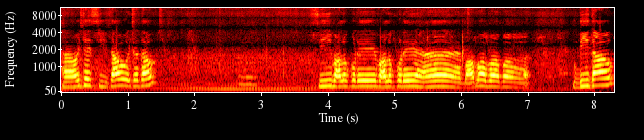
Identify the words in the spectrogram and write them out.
হ্যাঁ ওইটাই সি দাও, ওইটা দাও। সি ভালো করে ভালো করে হ্যাঁ বাবা বাবা। ডি দাও।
